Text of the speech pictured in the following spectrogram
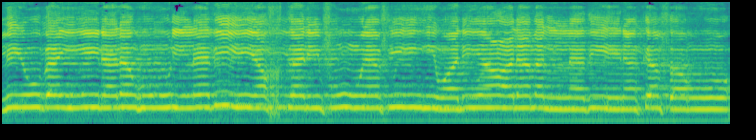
ليبين لهم الذي يختلفون فيه وليعلم الذين كفروا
